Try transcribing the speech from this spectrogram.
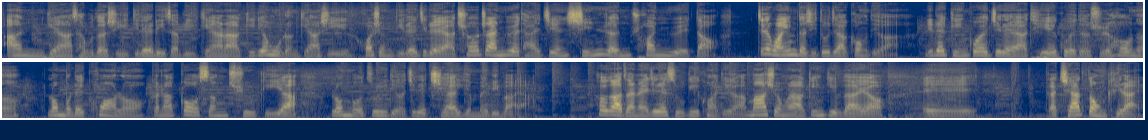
案件差不多是伫咧二十二件啦，其中有两件是发生伫咧即个啊车站月台间行人穿越道。这个原因就是拄则讲着啊，你咧经过即个啊铁轨的时候呢，拢无咧看咯，敢若过生手机啊，拢无注意到即个车已经要入来啊。好加站呢，即个司机看到啊，马上啊紧急来哦，诶，甲车动起来，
